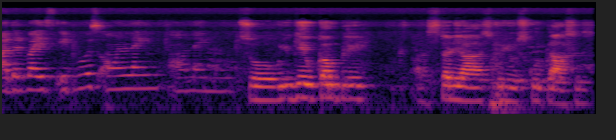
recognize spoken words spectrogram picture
otherwise it was online, online mode. So you gave complete uh, study hours to your school classes.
